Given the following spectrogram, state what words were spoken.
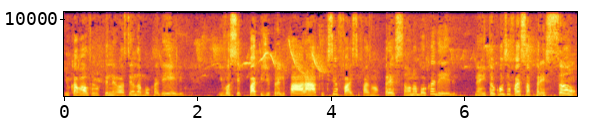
e o cavalo está com aquele negócio dentro da boca dele, e você vai pedir para ele parar, o que, que você faz? Você faz uma pressão na boca dele. Né? Então, quando você faz essa pressão,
